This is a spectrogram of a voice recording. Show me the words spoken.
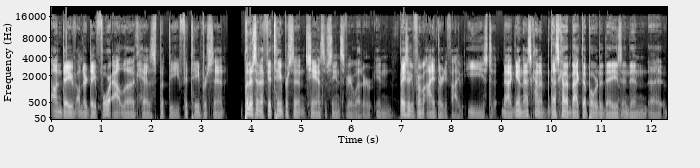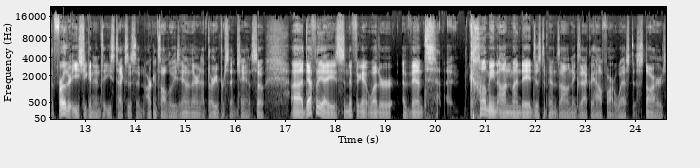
on day on their day four outlook has put the 15% put us in a 15% chance of seeing severe weather in basically from I-35 east. Now again, that's kind of that's kind of backed up over the days and then uh, the further east you get into East Texas and Arkansas, Louisiana, they're in a 30% chance. So uh, definitely a significant weather event uh, coming on Monday. It just depends on exactly how far west it starts.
